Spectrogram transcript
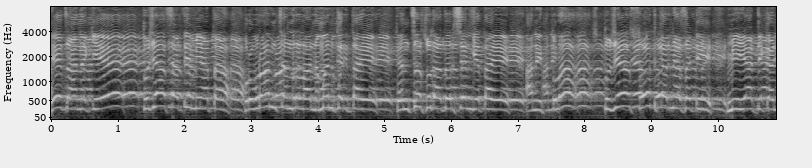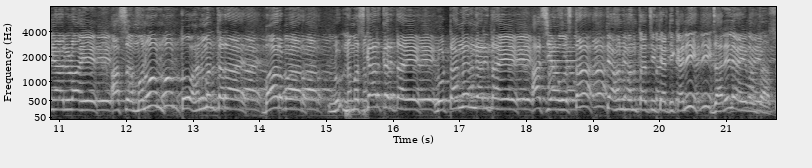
हे जानकी तुझ्यासाठी मी आता प्रभू रामचंद्रला नमन करीत आहे. त्यांचं सुद्धा दर्शन घेत आहे. आणि तुला तुझे शोध करण्यासाठी मी या ठिकाणी आलेलो आहे. असं म्हणून तो हनुमंतराय बार बार नमस्कार करीत आहे. लोटांगण घालीत आहे. अशी अवस्था त्या हनुमंताची त्या ठिकाणी झालेली आहे म्हणतात.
